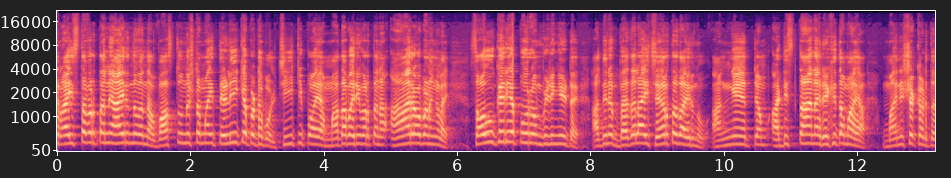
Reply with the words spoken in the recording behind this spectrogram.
ക്രൈസ്തവർ തന്നെ ആയിരുന്നുവെന്ന് വസ്തുനിഷ്ഠമായി തെളിയിക്കപ്പെട്ടപ്പോൾ ചീറ്റിപ്പോയ മതപരിവർത്തന ആരോപണങ്ങളെ സൗകര്യപൂർവം വിഴുങ്ങിയിട്ട് അതിന് ബദലായി ചേർത്തതായിരുന്നു അങ്ങേയറ്റം അടിസ്ഥാനരഹിതമായ മനുഷ്യക്കടുത്ത്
